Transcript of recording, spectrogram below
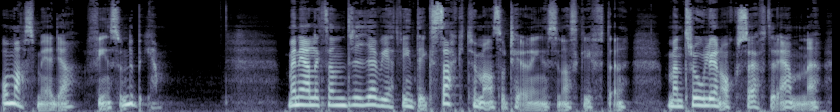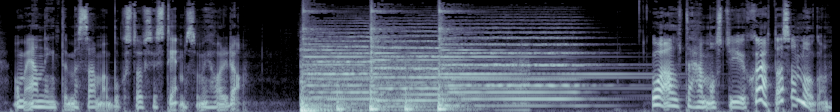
och massmedia finns under B. Men i Alexandria vet vi inte exakt hur man sorterar in sina skrifter, men troligen också efter ämne, om än inte med samma bokstavssystem som vi har idag. Och allt det här måste ju skötas av någon.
